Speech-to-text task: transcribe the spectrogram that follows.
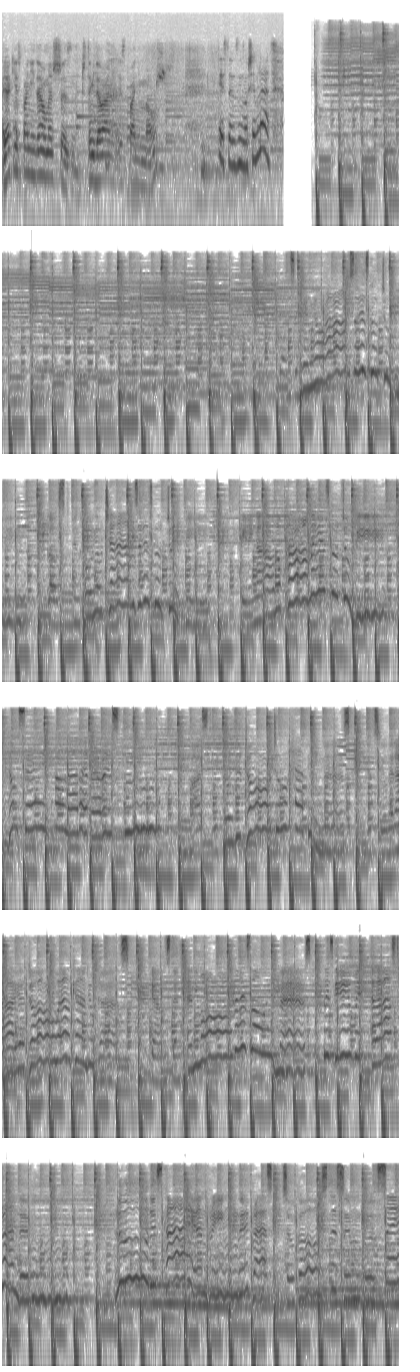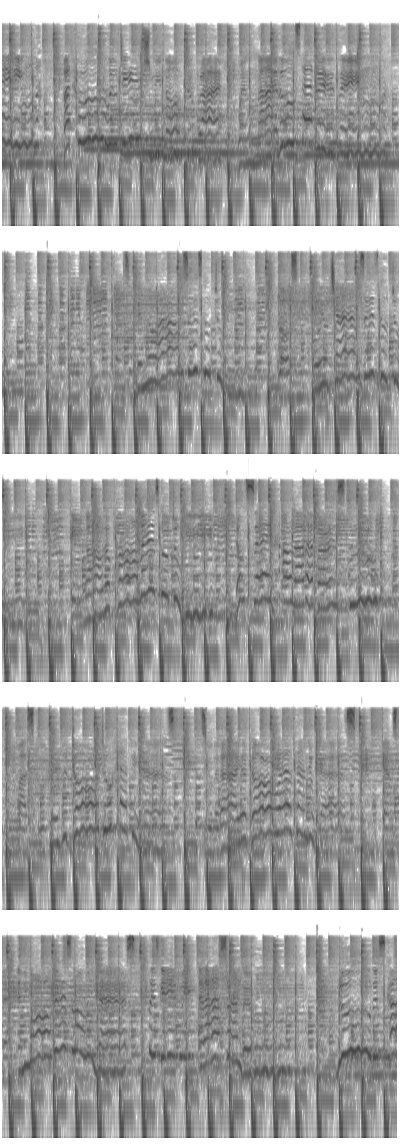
A jaki jest Pani ideał mężczyzny? Czy tym ideałem jest Pani mąż? Jestem z nim 8 lat. Out of harm, it's good to be this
